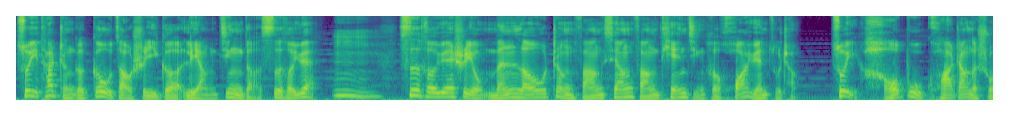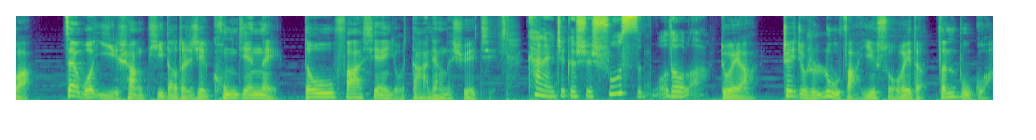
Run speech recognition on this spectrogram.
所以它整个构造是一个两进的四合院。嗯，四合院是由门楼、正房、厢房、天井和花园组成。所以毫不夸张地说啊，在我以上提到的这些空间内，都发现有大量的血迹。看来这个是殊死搏斗了。对啊，这就是陆法医所谓的分布广。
